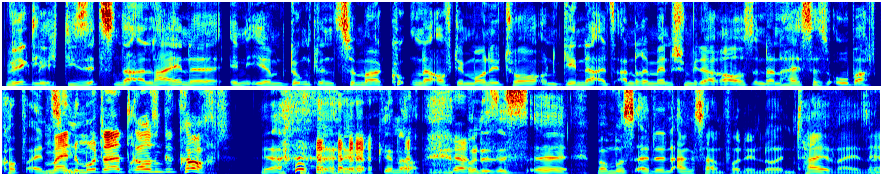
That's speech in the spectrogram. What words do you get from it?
Wirklich, die sitzen da alleine in ihrem dunklen Zimmer, gucken da auf den Monitor und gehen da als andere Menschen wieder raus und dann heißt das Obacht, Kopf einziehen. Meine Mutter hat draußen gekocht. Ja, genau. Und es ist, äh, man muss äh, dann Angst haben vor den Leuten, teilweise, Ja.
